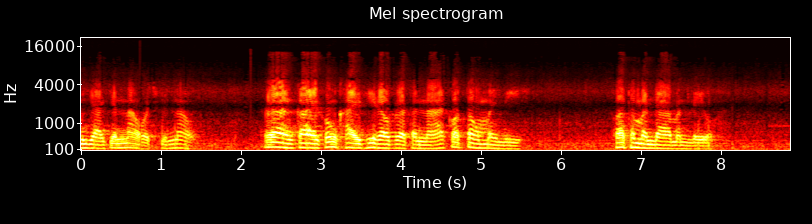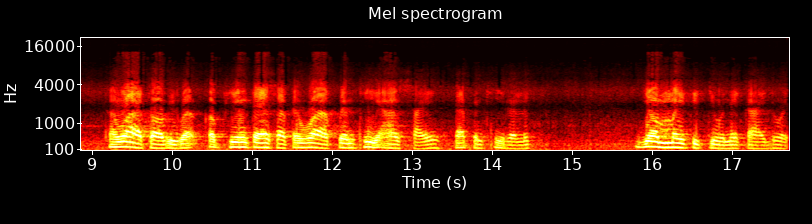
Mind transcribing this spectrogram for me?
มันอยากจะเน่าก็เชิญเน่า ร่างกายของใครที่เราปรารถนาก็ต้องไม่มี ราะธรรมดามันเร็วถ้าว่าตอบอีกว่า ก็เพียงแต่สักแต่ว่าเป็นที่อาศัยและเป็นที่ระลึก ย่อมไม่ติดอยู่ในกายด้วย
